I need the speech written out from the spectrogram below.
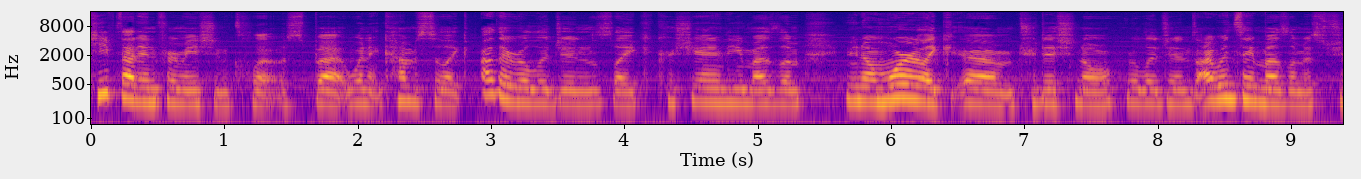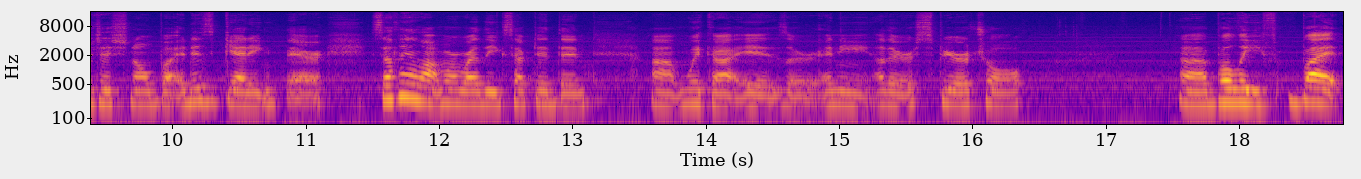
keep that information close, but when it comes to like other religions like Christianity, Muslim, you know, more like um, traditional religions. I wouldn't say Muslim is traditional, but it is getting there. It's definitely a lot more widely accepted than uh, Wicca is or any other spiritual uh, belief. But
